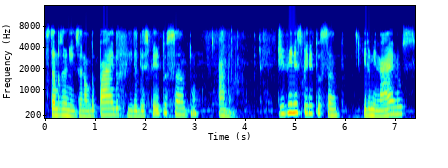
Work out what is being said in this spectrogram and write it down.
Estamos unidos em nome do Pai, do Filho e do Espírito Santo. Amém. Divino Espírito Santo, iluminai-nos,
